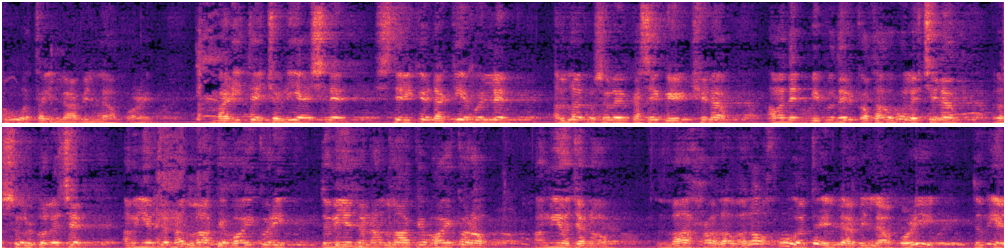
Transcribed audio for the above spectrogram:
কুওয়াতা ইল্লা বিল্লাহ পড়ে। বাড়িতে আসলেন, স্ত্রীকে ডাকিয়ে বললেন আল্লাহ রসুলের কাছে গিয়েছিলাম, আমাদের বিপদের কথাও বলেছিলাম। রসুল বলেছেন, আমিও যেন আল্লাহকে ভয় করি তুমি যেন আল্লাহকে ভয় করো, আমিও যেন তুমিও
